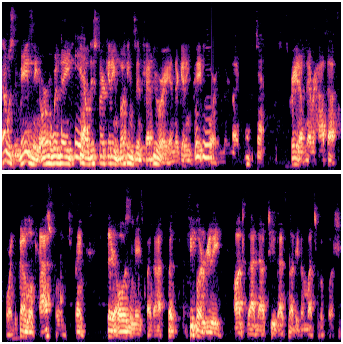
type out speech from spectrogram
that was amazing. Or when they, you know, they start getting bookings in February and they're getting paid Mhm. for it, and they're like, oh, this, Yeah. this is great. I've never had that before. They've got a little cash flow in the spring. They're always amazed by that. But people are really onto that now too. That's not even much of a push.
